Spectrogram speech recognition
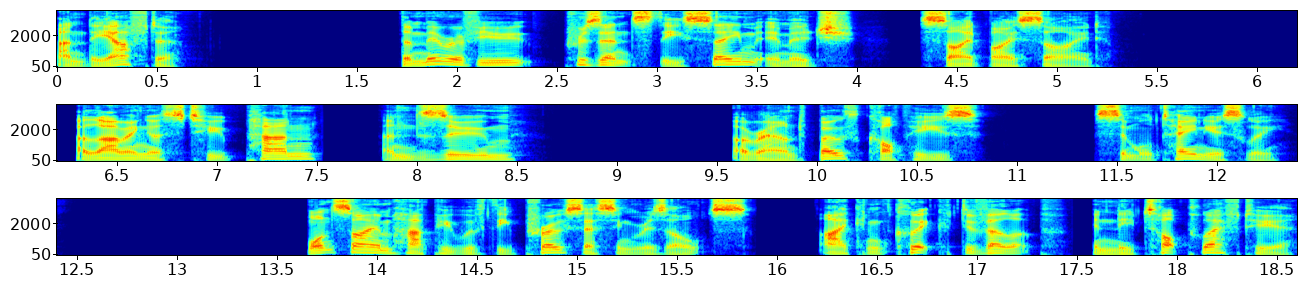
and the after. The mirror view presents the same image side by side, allowing us to pan and zoom around both copies simultaneously. Once I am happy with the processing results, I can click Develop in the top left here.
